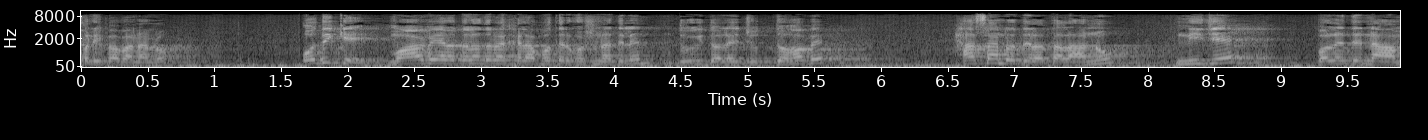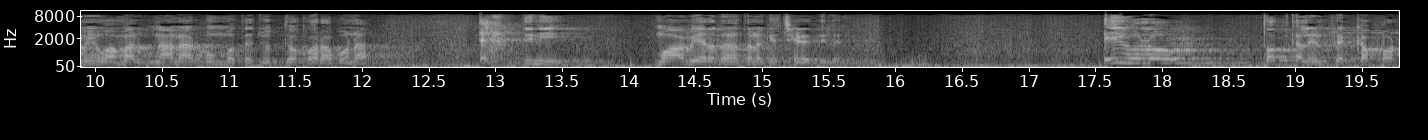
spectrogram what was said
খলিফা বানালো। ওদিকে মহাবিয়া রাদাল্লাহ খেলাফতের ঘোষণা দিলেন, দুই দলে যুদ্ধ হবে। হাসান রদুল্লাহ তালা আনু নিজে বলেন যে, না, আমিও আমার নানার উম্মতে যুদ্ধ করাবো না। তিনি মহাবিয়া রাদালকে ছেড়ে দিলেন। এই হলো তৎকালীন প্রেক্ষাপট।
